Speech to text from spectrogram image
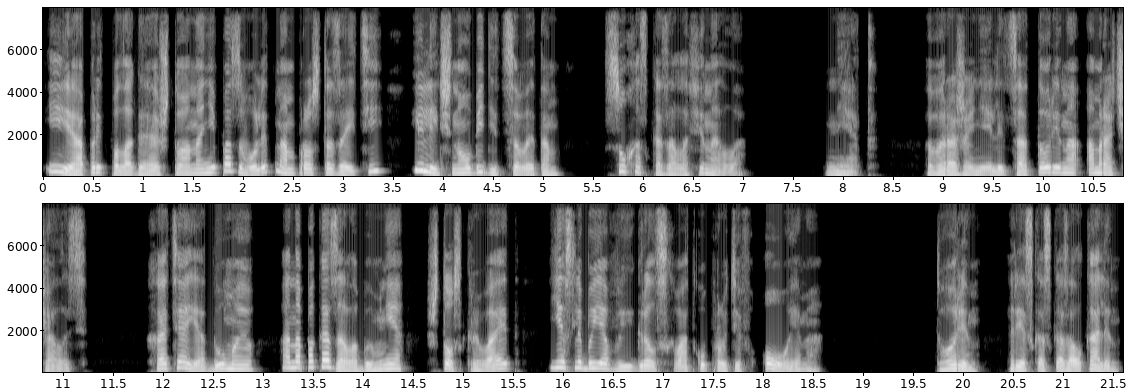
«И я предполагаю, что она не позволит нам просто зайти и лично убедиться в этом», – сухо сказала Финелла. «Нет». Выражение лица Торина омрачалось. «Хотя, я думаю, она показала бы мне, что скрывает, если бы я выиграл схватку против Оуэна». «Торин», — резко сказал Калин,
